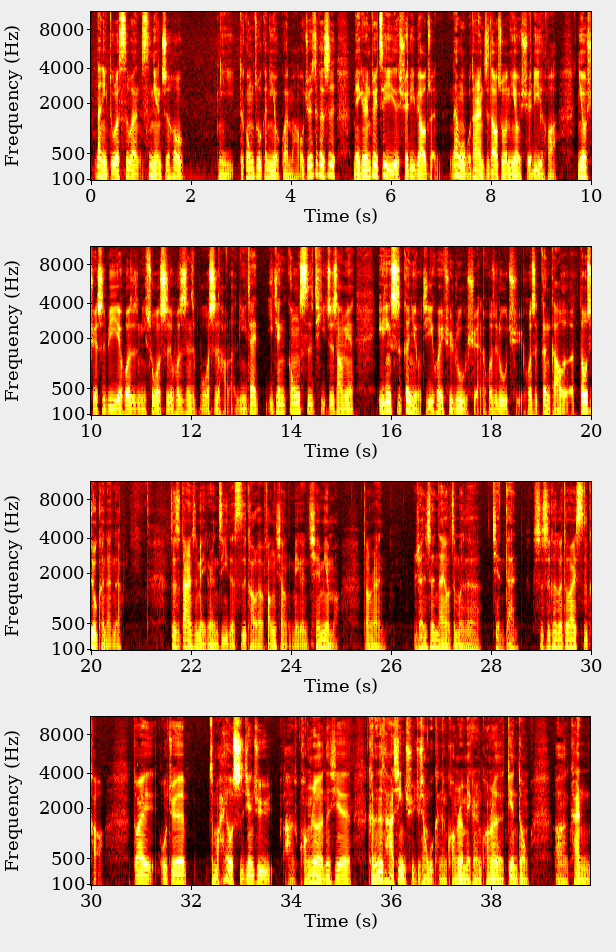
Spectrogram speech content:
那你读了四万四年之后。你的工作跟你有关吗？我觉得这个是每个人对自己的学历标准。那我我当然知道，说你有学历的话，你有学士毕业，或者是你硕士，或者甚至博士，好了，你在一间公司体制上面，一定是更有机会去入选，或是录取，或是更高额，都是有可能的。这是当然是每个人自己的思考的方向，每个人切面嘛。当然，人生哪有这么的简单？时时刻刻都在思考，都在，我觉得。怎么还有时间去啊狂热那些？可能是他的兴趣，就像我可能狂热每个人狂热的电动，呃，看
